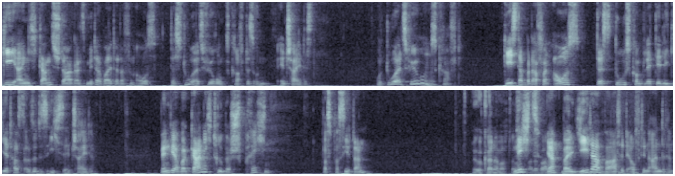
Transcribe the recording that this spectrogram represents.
gehe eigentlich ganz stark als Mitarbeiter davon aus, dass du als Führungskraft das entscheidest. Und du als Führungskraft gehst aber davon aus, dass du es komplett delegiert hast, also dass ich es entscheide. Wenn wir aber gar nicht drüber sprechen, was passiert dann? Ja, keiner macht das. Nichts, ja, weil jeder wartet auf den anderen.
